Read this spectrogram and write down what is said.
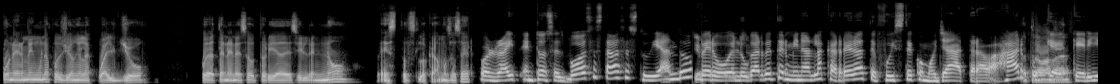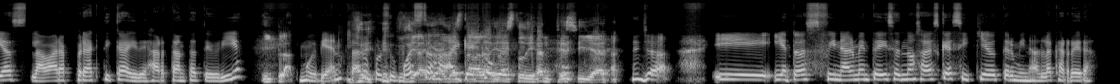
ponerme en una posición en la cual yo pueda tener esa autoridad de decirle no, esto es lo que vamos a hacer. All right. Entonces vos estabas estudiando, pero en lugar de terminar la carrera te fuiste como ya a trabajar A porque trabajar. querías la vara práctica y dejar tanta teoría. Y plata. Muy bien, claro, por supuesto. ya, ya, ya Hay que comer. estudiante, sí, ya. Ya. Y, y entonces finalmente dices, no, sabes que sí quiero terminar la carrera.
